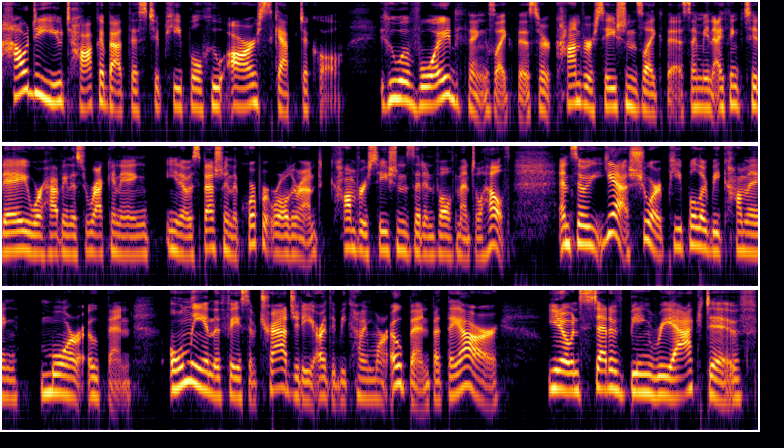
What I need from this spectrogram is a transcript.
how do you talk about this to people who are skeptical, who avoid things like this or conversations like this? I mean, I think today we're having this reckoning, you know, especially in the corporate world around conversations that involve mental health. And so, yeah, sure, people are becoming more open. Only in the face of tragedy are they becoming more open, but they are. You know, instead of being reactive,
